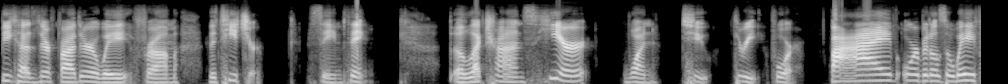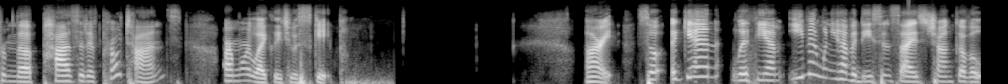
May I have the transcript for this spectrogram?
because they're farther away from the teacher. Same thing. The electrons here, one, two, three, four, five orbitals away from the positive protons are more likely to escape. All right, so again, lithium, even when you have a decent sized chunk of a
